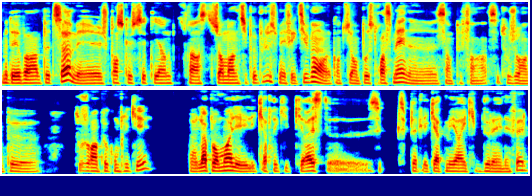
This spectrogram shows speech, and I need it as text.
Il doit y avoir un peu de ça, mais je pense que c'était un, enfin, sûrement un petit peu plus, mais effectivement, quand tu en poses trois semaines, euh, c'est un peu, enfin, c'est toujours un peu, toujours un peu compliqué. Euh, là, pour moi, les, quatre équipes qui restent, euh, c'est peut-être les quatre meilleures équipes de la NFL,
